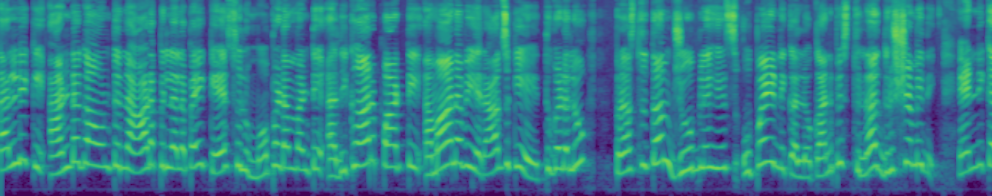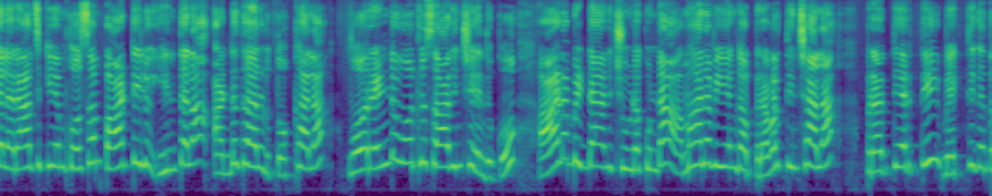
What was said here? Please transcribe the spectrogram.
తల్లికి అండగా ఉంటున్న ఆడపిల్లలపై కేసులు మోపడం వంటి అధికార పార్టీ అమానవీయ రాజకీయ ఎత్తుగడలు ప్రస్తుతం జూబ్లీహిల్స్ ఉప ఎన్నికల్లో కనిపిస్తున్న దృశ్యం ఇది. ఎన్నికల రాజకీయం కోసం పార్టీలు ఇంతలా అడ్డదారులు తొక్కాలా? ఓ రెండు ఓట్లు సాధించేందుకు ఆడబిడ్డ అని చూడకుండా అమానవీయంగా ప్రవర్తించాలా? ప్రత్యర్థి వ్యక్తిగత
